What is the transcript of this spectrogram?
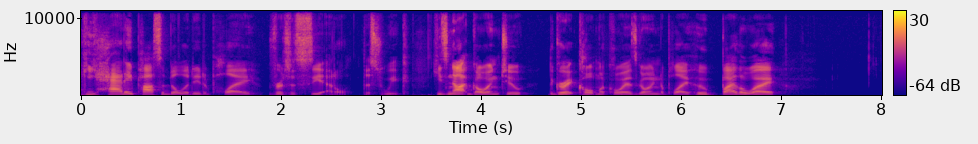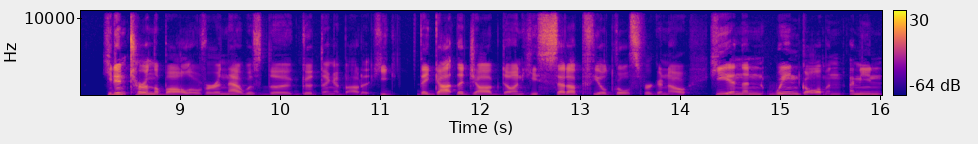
he had a possibility to play versus Seattle this week. He's not going to. The great Colt McCoy is going to play, who, by the way, he didn't turn the ball over, and that was the good thing about it. He they got the job done. He set up field goals for Gano. He and then Wayne Gallman. I mean,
